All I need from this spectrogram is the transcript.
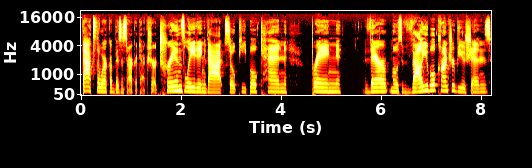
that's the work of business architecture translating that so people can bring their most valuable contributions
